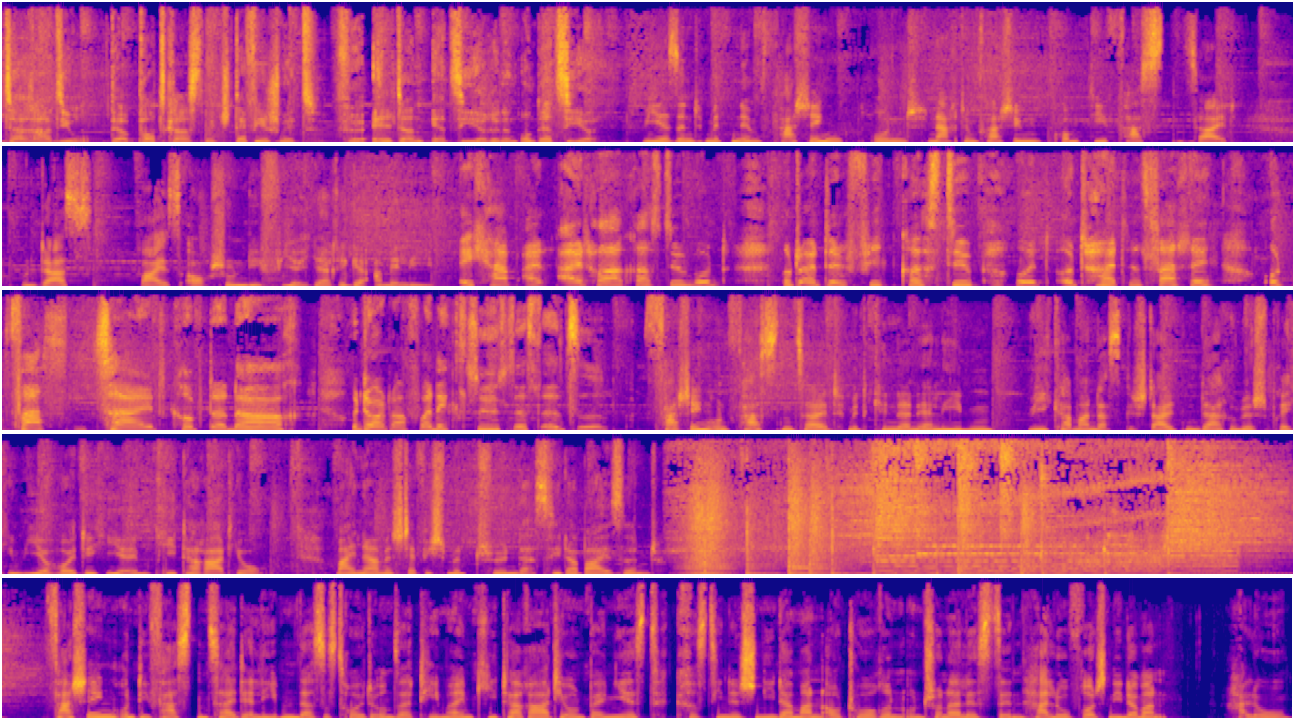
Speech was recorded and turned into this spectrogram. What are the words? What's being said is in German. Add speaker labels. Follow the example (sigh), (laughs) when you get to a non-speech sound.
Speaker 1: Kita Radio, der Podcast mit Steffi Schmidt für Eltern, Erzieherinnen und Erzieher.
Speaker 2: Wir sind mitten im Fasching und nach dem Fasching kommt die Fastenzeit. Und das weiß auch schon die vierjährige Amelie.
Speaker 3: Ich habe ein Einhornkostüm und, und ein Delfinkostüm und, und heute ist Fasching und Fastenzeit kommt danach. Und dort darf man nichts Süßes essen.
Speaker 2: Fasching und Fastenzeit mit Kindern erleben. Wie kann man das gestalten? Darüber sprechen wir heute hier im Kita Radio. Mein Name ist Steffi Schmidt. Schön, dass Sie dabei sind. Fasching und die Fastenzeit erleben, das ist heute unser Thema im Kita-Radio. Und bei mir ist Christine Schniedermann, Autorin und Journalistin. Hallo, Frau Schniedermann.
Speaker 4: Hallo.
